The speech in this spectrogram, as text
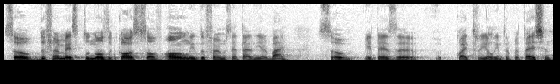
So the firm has to know the costs of only the firms that are nearby. So it has a quite real interpretation.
